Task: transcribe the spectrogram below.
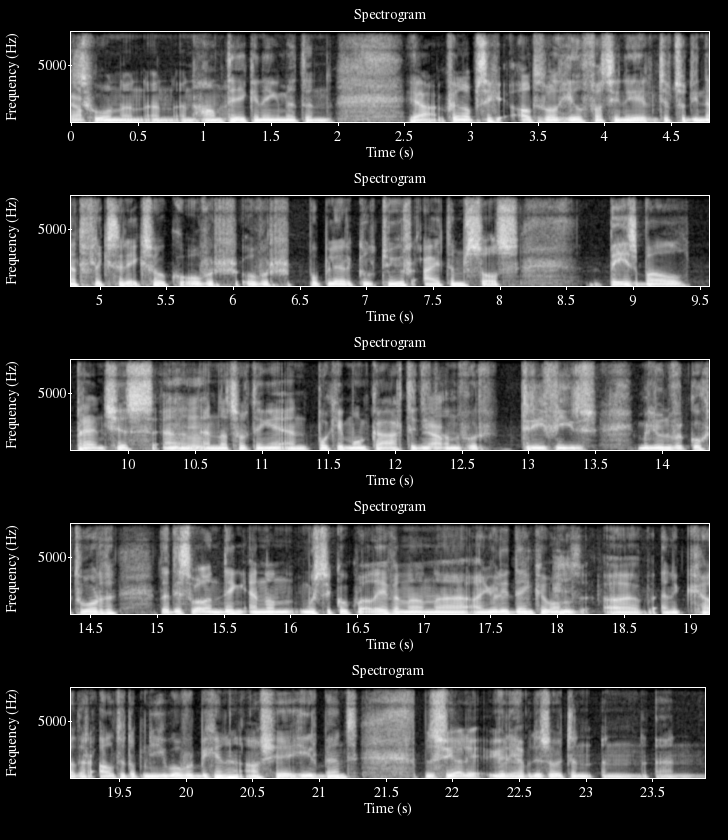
Het is gewoon een, een, een handtekening met een... Ja, ik vind het op zich altijd wel heel fascinerend. Je hebt zo die Netflix-reeks ook over, over populaire cultuur-items, zoals baseball, prentjes en, en dat soort dingen. En Pokémon-kaarten die dan voor 3, 4 miljoen verkocht worden. Dat is wel een ding. En dan moest ik ook wel even aan, eh, aan jullie denken, want, eh, en ik ga er altijd opnieuw over beginnen als je hier bent. Dus jullie, jullie hebben dus ooit een, een, een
